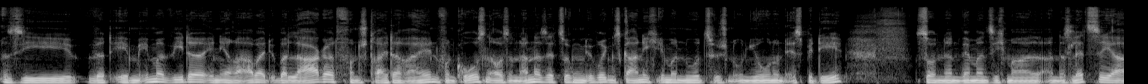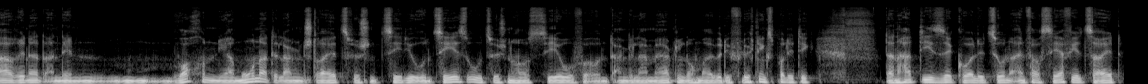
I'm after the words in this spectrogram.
sie wird eben immer wieder in ihrer Arbeit überlagert von Streitereien, von großen Auseinandersetzungen, übrigens gar nicht immer nur zwischen Union und SPD, sondern wenn man sich mal an das letzte Jahr erinnert, an den Wochen, ja monatelangen Streit zwischen CDU und CSU, zwischen Horst Seehofer und Angela Merkel nochmal über die Flüchtlingspolitik, dann hat diese Koalition einfach sehr viel Zeit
